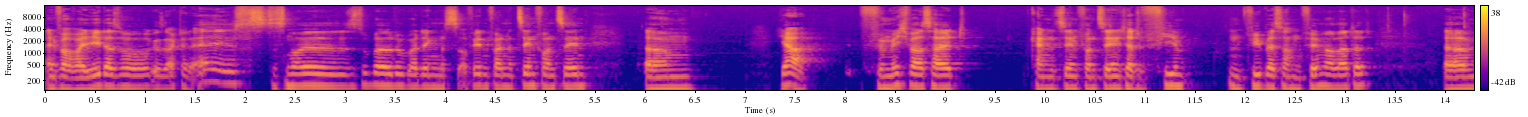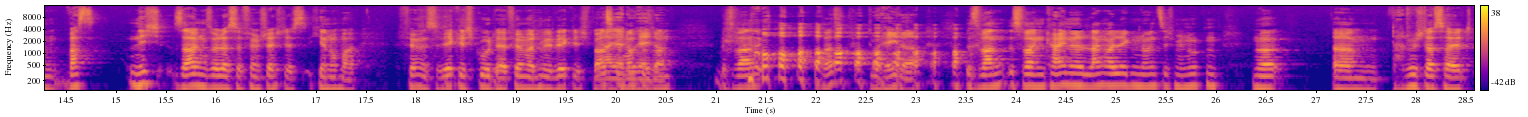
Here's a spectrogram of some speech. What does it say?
einfach weil jeder so gesagt hat, ey, ist das neue super duper Ding, das ist auf jeden Fall eine 10 von 10. Ähm, ja, für mich war es halt keine 10 von 10. Ich hatte viel, einen viel besseren Film erwartet. Ähm, was nicht sagen soll, dass der Film schlecht ist. Hier nochmal. Der Film ist wirklich gut. Der Film hat mir wirklich Spaß Ja, ja, du gemacht. Es waren, es waren, was? Du Hater. Es waren, es waren keine langweiligen 90 Minuten. Nur ähm, dadurch, dass halt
